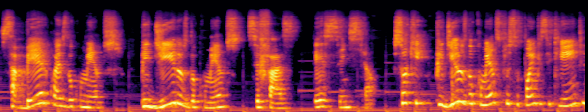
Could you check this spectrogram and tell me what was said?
saber quais documentos pedir os documentos se faz essencial. Só que pedir os documentos pressupõe que esse cliente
